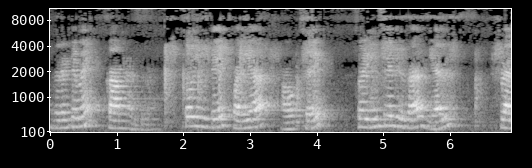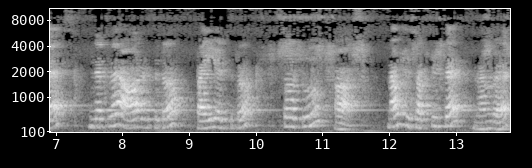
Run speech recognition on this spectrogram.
இது ரெண்டுமே காமன் எடுக்கலாம் so you take pi r outside so inside you have l plus இந்த இடத்துல ஆர் எடுத்துட்டோம் பை எடுத்துட்டோம். So two r now you substitute number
